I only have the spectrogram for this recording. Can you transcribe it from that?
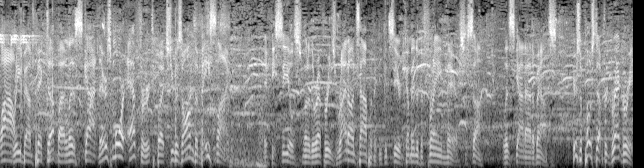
wow. rebound picked up by Liz Scott. There's more effort, but she was on the baseline. Iffy Seals, one of the referees, right on top of it. You could see her come into the frame there. She saw Liz Scott out of bounds. Here's a post up for Gregory.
